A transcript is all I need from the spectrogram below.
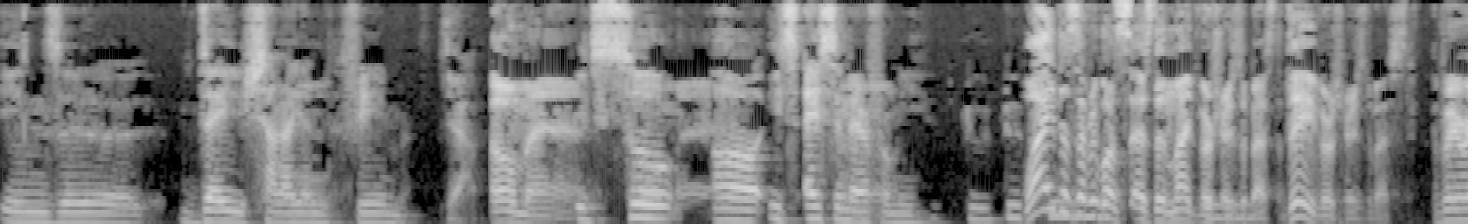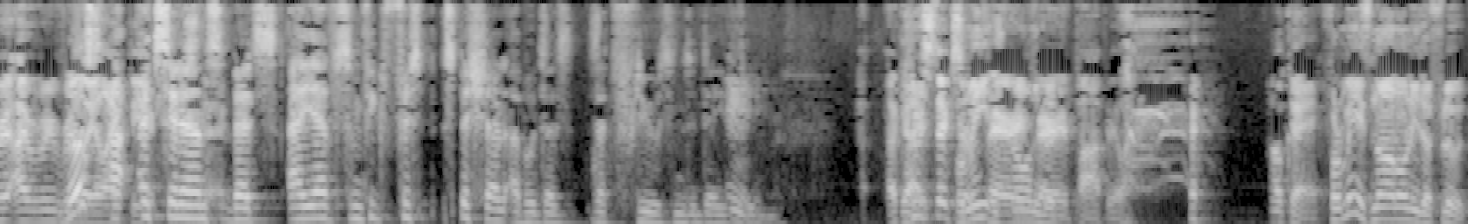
in the Day Sharlayan film. Yeah, Oh man. It's so, Oh, uh, it's ASMR for me. Do, do, Why does everyone says the night version is the best? The day version is the best. we re- I re- Both really like are the excellent, but I have something f- special about that, that flute in the Day Hmm. film. Acoustics for are me, very very the- popular. Okay. For me, it's not only the flute.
